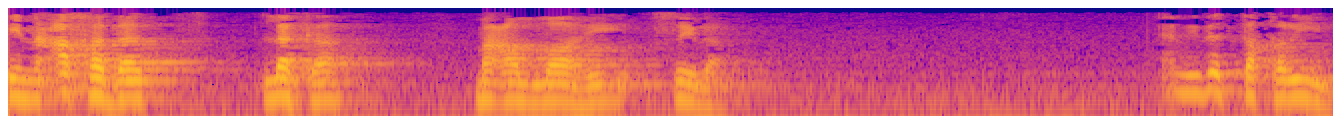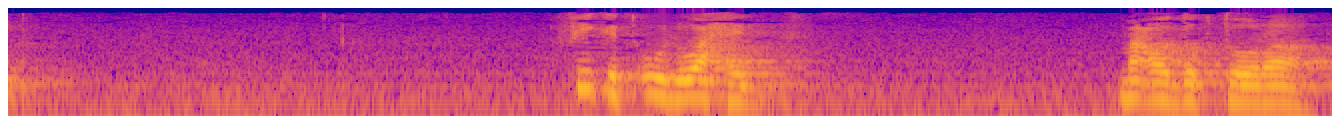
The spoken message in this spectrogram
انعقدت لك مع الله صلة. يعني للتقريب فيك تقول واحد معه دكتوراه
